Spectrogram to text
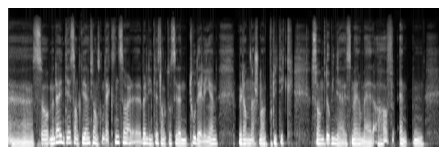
Uh, men det er interessant i den franske konteksten så er det veldig interessant å se den todelingen mellom nasjonal politikk, som domineres mer og mer av enten Eh,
